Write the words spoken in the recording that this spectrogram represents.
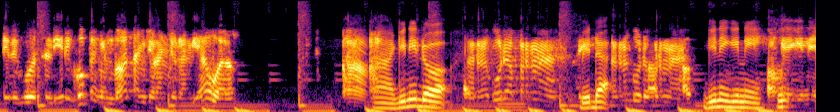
diri gue sendiri gue pengen banget hancur-hancuran di awal. Ah, nah gini dok karena gue udah pernah. Beda. karena gue udah pernah. Gini gini. Oke gini.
